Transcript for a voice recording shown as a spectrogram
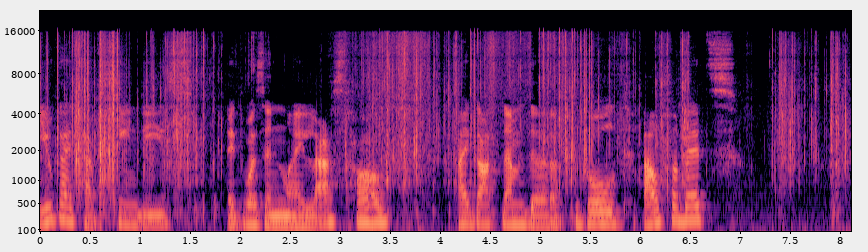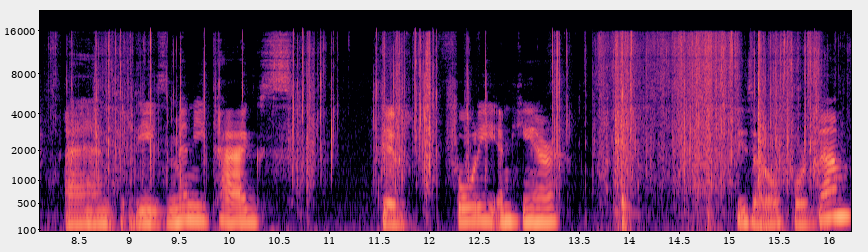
you guys have seen these. It was in my last haul. I got them the gold alphabets and these mini tags. There's 40 in here. These are all for them.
